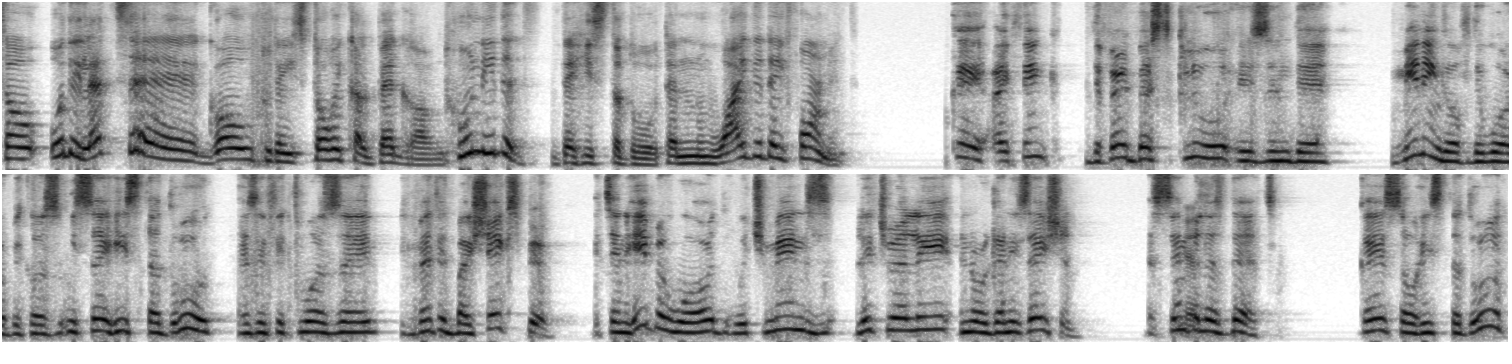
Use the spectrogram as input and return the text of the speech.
So, Udi, let's uh, go to the historical background. Who needed the Histadrut and why did they form it? Okay, I think the very best clue is in the meaning of the word because we say Histadrut as if it was uh, invented by Shakespeare. It's an Hebrew word which means literally an organization, as simple yes. as that. Okay, so histadrut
